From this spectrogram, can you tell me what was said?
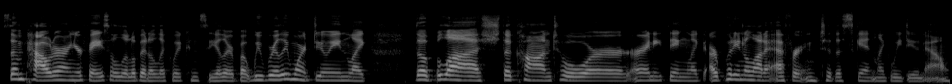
some powder on your face, a little bit of liquid concealer, but we really weren't doing like the blush, the contour or anything like are putting a lot of effort into the skin like we do now.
